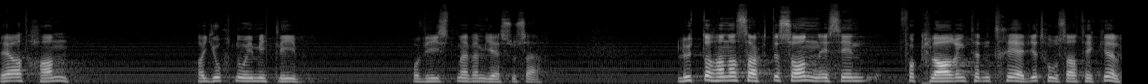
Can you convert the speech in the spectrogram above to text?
Det er at han har gjort noe i mitt liv og vist meg hvem Jesus er. Luther han har sagt det sånn i sin forklaring til den tredje trosartikkel.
